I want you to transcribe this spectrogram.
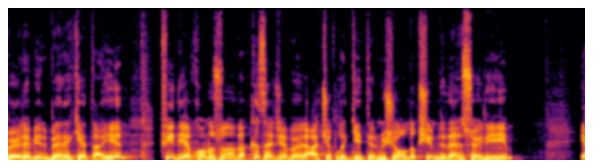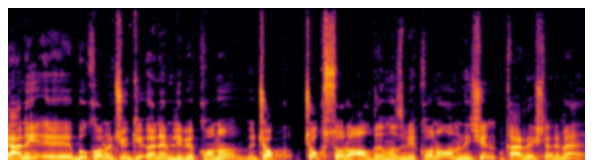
böyle bir bereket ayı. Fidye konusuna da kısaca böyle açıklık getirmiş olduk. Şimdiden söyleyeyim. Yani e, bu konu çünkü önemli bir konu. Çok çok soru aldığımız bir konu. Onun için kardeşlerime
